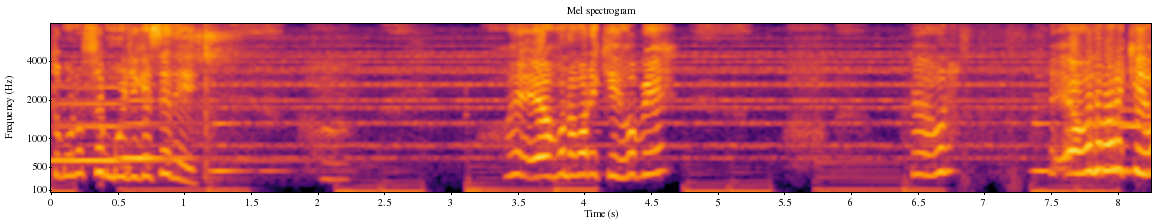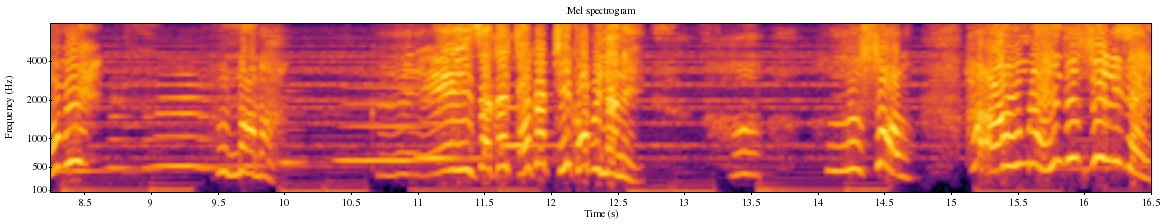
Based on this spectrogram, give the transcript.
তো মনে হচ্ছে মরে গেছে রে। এখন আমার কি হবে? এখন এখন আমার কি হবে? না না, এই জায়গায় থাকা ঠিক হবে না নে। চল, আমরা হিন্দু চলে যাই।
